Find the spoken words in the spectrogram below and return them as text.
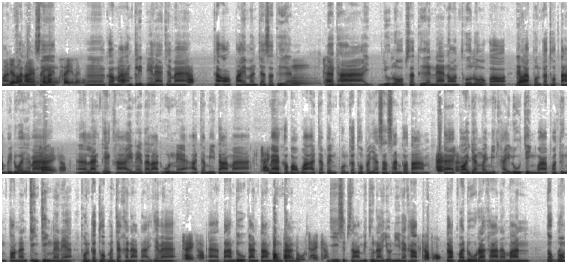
มันเยอรฝมัรั่นงเศฝสรั่งเศสอะไรพวกเอนี้อก็มาครับอังกฤษนี่แหละใช่ไหมครับถ้าออกไปมันจะสะเทือนอืมใช่ และถ้ายุโรปสะเทือนแน่นอนทั่วโลกก็ได้ครับรับผลกระทบตามไปด้วยใช่ไหมใช่ครับอ่าแรงเทขายในตลาดหุ้นเนี่ยอาจจะมีตามมาใช่ครับแม้เขาบอกว่าอาจจะเป็นผลกระทบระยะสั้น ๆ ก็ตามอ่าแต่ใช่ก็ยังไม่มีใครรู้จริงว่าพอถึงตอนนั้นจริง ๆ แล้วเนี่ยผลกระทบมันจะขนาดไหนใช่ไหมใช่ครับอ่าตามดูการตามต้องลุ้นตากัมนดูใช่ครับ23 มิถุนายนนี้นะครับครับผมกลับมาดูราคาน้ำมัน ตกลง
